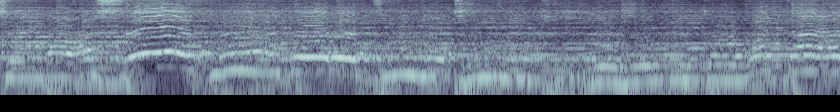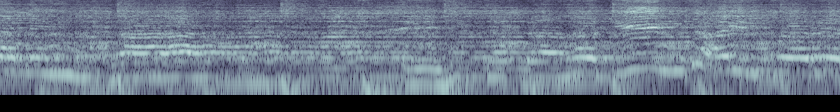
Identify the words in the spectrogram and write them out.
মাসে মাসে দুবার চিঠি এহেন কবতালিকা এই কথা দিন খাই করে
